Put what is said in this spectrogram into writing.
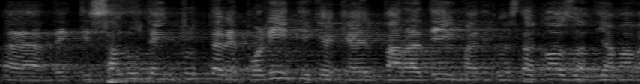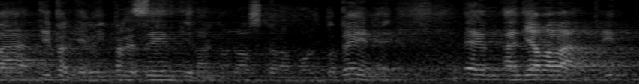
eh, di, di, salute in tutte le politiche, che è il paradigma di questa cosa. Andiamo avanti perché i presenti la conoscono molto bene. Eh, andiamo avanti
